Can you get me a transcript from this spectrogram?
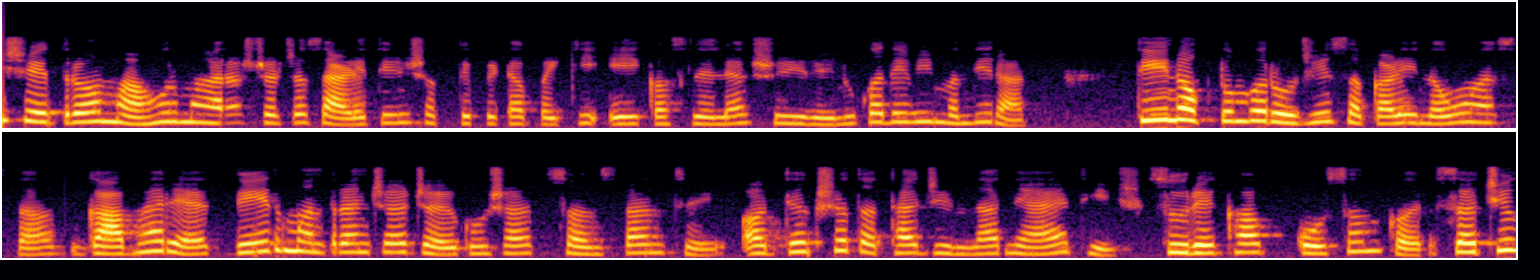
क्षेत्र माहूर महाराष्ट्राच्या साडेतीन शक्तिपीठापैकी एक असलेल्या श्री रेणुकादेवी मंदिरात तीन ऑक्टोबर रोजी सकाळी नऊ वाजता गाभाऱ्यात वेद मंत्रांच्या जयघोषात संस्थांचे अध्यक्ष तथा जिल्हा न्यायाधीश सुरेखा कोसमकर सचिव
